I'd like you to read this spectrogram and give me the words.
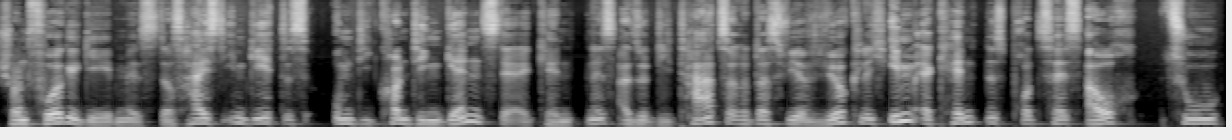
schon vorgegeben ist. Das heißt, ihm geht es um die Kontingenz der Erkenntnis, also die Tatsache, dass wir wirklich im Erkenntnisprozess auch zu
